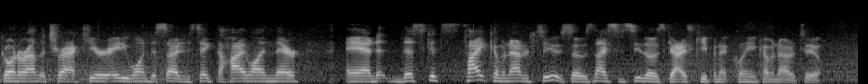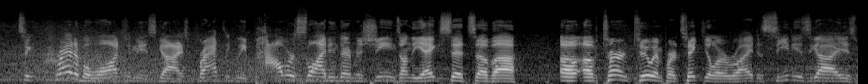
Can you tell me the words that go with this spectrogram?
going around the track here. 81 decided to take the high line there, and this gets tight coming out of two. So it's nice to see those guys keeping it clean coming out of two. It's incredible watching these guys practically power sliding their machines on the exits of uh, of, of turn two in particular, right? To see these guys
